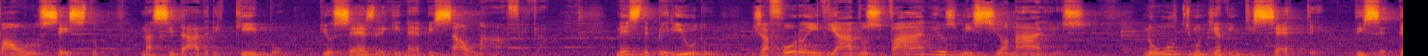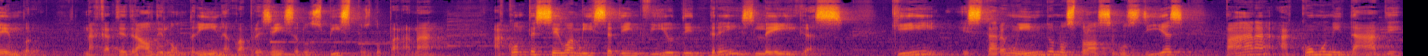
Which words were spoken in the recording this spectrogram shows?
Paulo VI na cidade de Quebo, diocese de Guiné-Bissau, na África. Neste período, já foram enviados vários missionários. No último dia 27 de setembro, na Catedral de Londrina, com a presença dos bispos do Paraná, aconteceu a missa de envio de três leigas que estarão indo nos próximos dias para a comunidade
